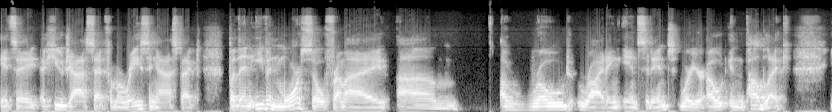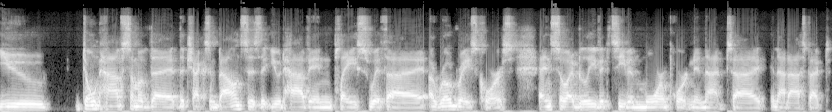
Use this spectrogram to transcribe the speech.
it's a, a huge asset from a racing aspect, but then even more so from a um, a road riding incident where you're out in public, you don't have some of the the checks and balances that you would have in place with a, a road race course, and so I believe it's even more important in that uh, in that aspect.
